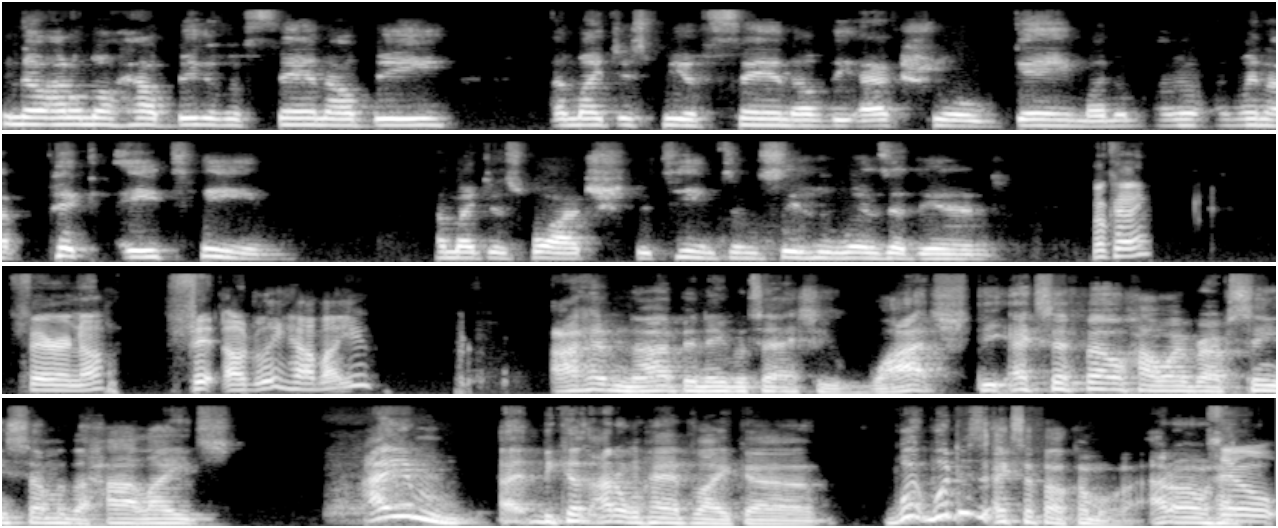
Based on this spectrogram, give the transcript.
you know, I don't know how big of a fan I'll be. I might just be a fan of the actual game. I don't, I don't, when I pick a team, I might just watch the teams and see who wins at the end. Okay. Fair enough. Fit Ugly, how about you? I have not been able to actually watch the XFL. However, I've seen some of the highlights. I am uh, because I don't have like uh what what does XFL come on? I don't have So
